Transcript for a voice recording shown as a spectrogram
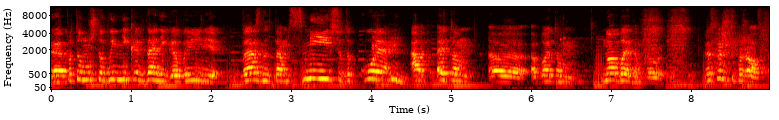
Э, потому что вы никогда не говорили в разных там СМИ и все такое об этом, э, об этом, ну об этом, короче. Расскажите, пожалуйста.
